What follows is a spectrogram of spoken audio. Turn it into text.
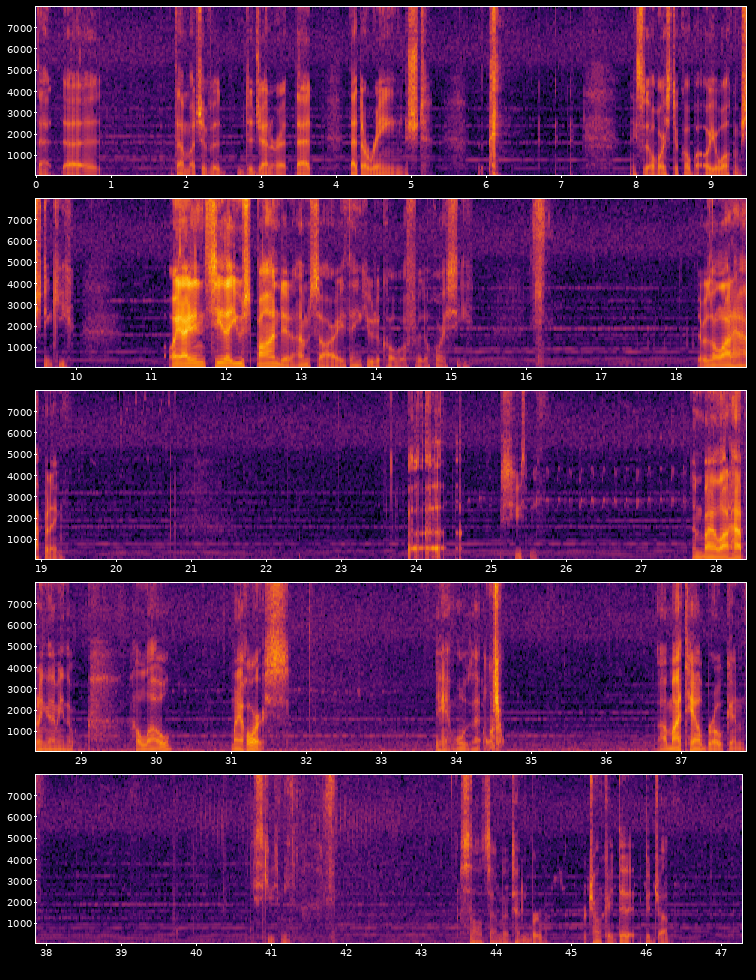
that uh that much of a degenerate, that that deranged. Thanks for the horse Dakoba. Oh, you're welcome, Stinky. Wait, I didn't see that you spawned it. I'm sorry. Thank you, Dakoba, for the horsey. There was a lot happening. Uh, excuse me. And by a lot happening, I mean the. Hello? My horse. Damn, what was that? Uh, my tail broken. Excuse me. Solid sound on 10 burb. Rachonka did it. Good job.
